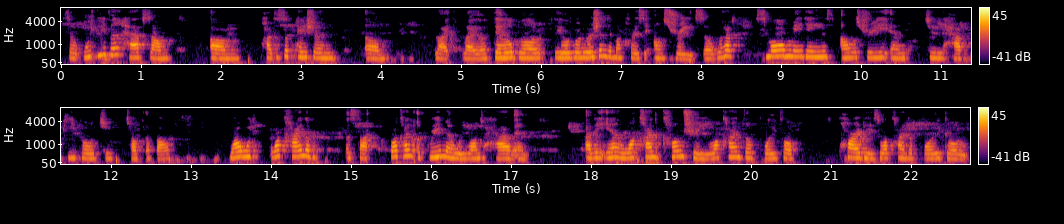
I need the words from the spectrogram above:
So we even have some um, participation, um, like like a deliberation democracy on street. So we have small meetings on the street and to have people to talk about what would what kind of what kind of agreement we want to have and at the end what kind of country, what kind of political parties, what kind of political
